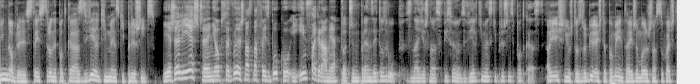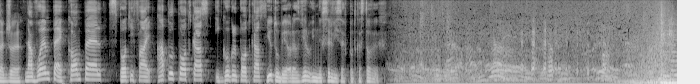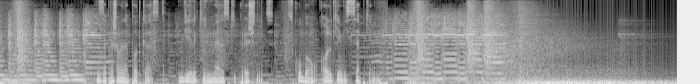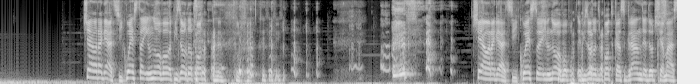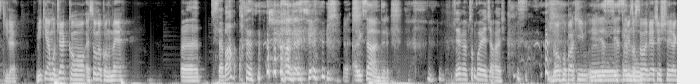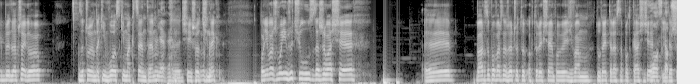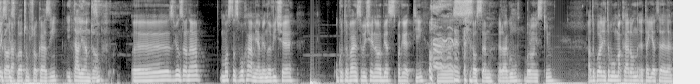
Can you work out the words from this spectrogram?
Dzień dobry, z tej strony podcast Wielki Męski Prysznic. Jeżeli jeszcze nie obserwujesz nas na Facebooku i Instagramie, to czym prędzej to zrób. Znajdziesz nas wpisując Wielki Męski Prysznic Podcast. A jeśli już to zrobiłeś, to pamiętaj, że możesz nas słuchać także na WMP, Compel, Spotify, Apple Podcast i Google Podcast, YouTube oraz wielu innych serwisach podcastowych. Zapraszamy na podcast Wielki Męski Prysznic z Kubą, Olkiem i Sepkiem. Ciao ragazzi, questa è il nuovo episodio pod... Ciao ragazzi, questo è il nuovo episodio di podcast Grande Doccia Maschile. Mi chiamo Giacomo e sono con me E, Seba? Ale... Aleksander. Nie wiem, co powiedziałeś. No, chłopaki, jest, jest pewnie zastanawiacie się jakby dlaczego zacząłem takim włoskim akcentem Nie wiem. E, dzisiejszy odcinek. Ponieważ w moim życiu zdarzyła się e, bardzo poważna rzecz, o której chciałem powiedzieć wam tutaj teraz na podcaście Włoska i też przygoda. wszystkim słuchaczom przy okazji. Italian job. Z, e, związana mocno z Włochami, a mianowicie Ugotowałem sobie dzisiaj na obiad spaghetti e, z sosem ragu bolońskim. A dokładnie to był makaron tagliatelle.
